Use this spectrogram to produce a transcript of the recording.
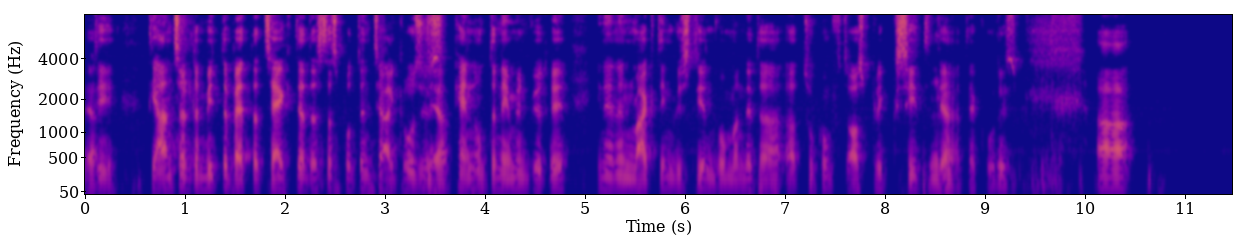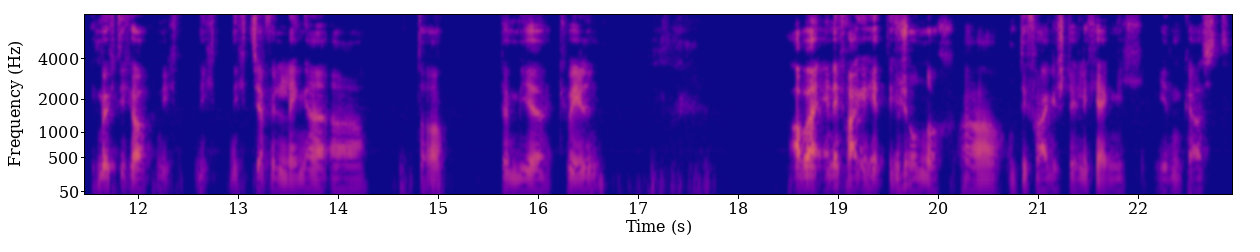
Ja. Die, die Anzahl der Mitarbeiter zeigt ja, dass das Potenzial groß ist. Ja. Kein Unternehmen würde in einen Markt investieren, wo man nicht einen Zukunftsausblick sieht, mhm. der, der gut ist. Äh, ich möchte dich auch nicht, nicht, nicht sehr viel länger äh, da bei mir quälen. Aber eine Frage hätte ich mhm. schon noch. Äh, und die Frage stelle ich eigentlich jedem Gast.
